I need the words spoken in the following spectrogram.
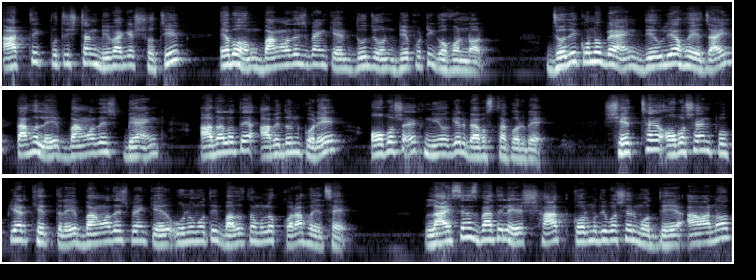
আর্থিক প্রতিষ্ঠান বিভাগের সচিব এবং বাংলাদেশ ব্যাংকের দুজন ডেপুটি গভর্নর। যদি কোনো ব্যাংক দেউলিয়া হয়ে যায়, তাহলে বাংলাদেশ ব্যাংক আদালতে আবেদন করে অবসায়ক নিয়োগের ব্যবস্থা করবে। স্বেচ্ছায় অবসায়ন প্রক্রিয়ার ক্ষেত্রে বাংলাদেশ ব্যাংকের অনুমতি বাধ্যতামূলক করা হয়েছে। লাইসেন্স বাতিলের সাত কর্মদিবসের মধ্যে আমানত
